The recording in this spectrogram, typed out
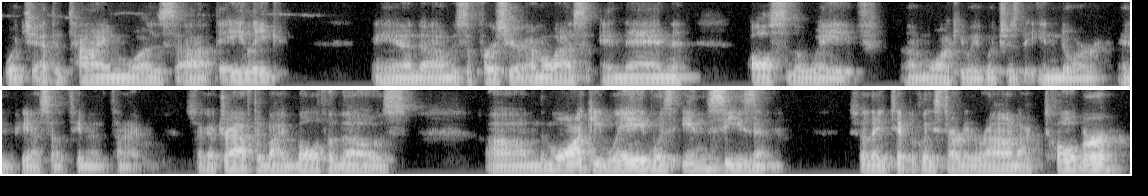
which at the time was uh, the A League, and um, was the first year MLS, and then also the Wave, um, Milwaukee Wave, which is the indoor NPSL team at the time. So I got drafted by both of those. Um, the Milwaukee Wave was in season, so they typically started around October,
